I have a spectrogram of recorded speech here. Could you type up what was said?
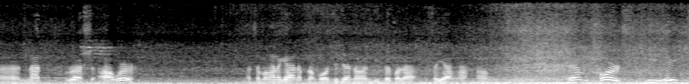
ah, not rush hour. At sa mga naghahanap ng kotse dyan, no, dito pala sa Yanga ang M-Force PH.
